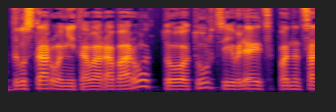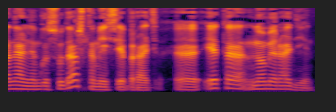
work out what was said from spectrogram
двусторонний товарооборот, то Турция является по национальным государствам, если брать, это номер один.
